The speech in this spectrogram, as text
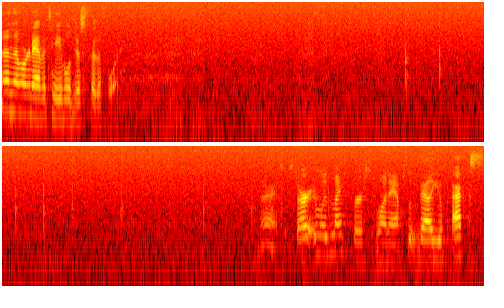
And then we're going to have a table just for the 4. All right, so starting with my first one, absolute value of x.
